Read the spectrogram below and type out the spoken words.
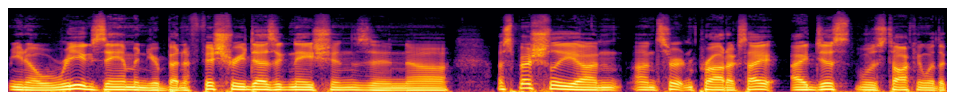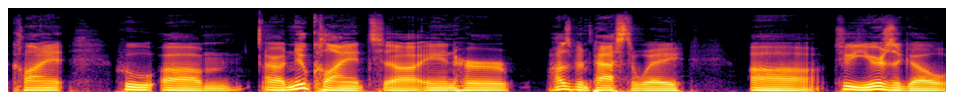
you know re-examine your beneficiary designations and uh, especially on on certain products. I I just was talking with a client who um a new client uh, and her husband passed away uh two years ago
